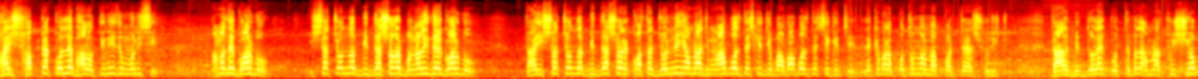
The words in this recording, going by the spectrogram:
ভাই সবটা করলে ভালো তিনি যে মনীষী আমাদের গর্ব। ঈশ্বরচন্দ্র বিদ্যাসাগর বাঙালিদের গর্ব। তাই ঈশ্বরচন্দ্র বিদ্যাসাগরের কথার জন্যই আমরা আজ মা বলতে শিখেছি বাবা বলতে শিখেছি। লেখাপড়া প্রথম আমরা পড়তে শুরু তার বিদ্যালয় করতে পেলে আমরা খুশি হব,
